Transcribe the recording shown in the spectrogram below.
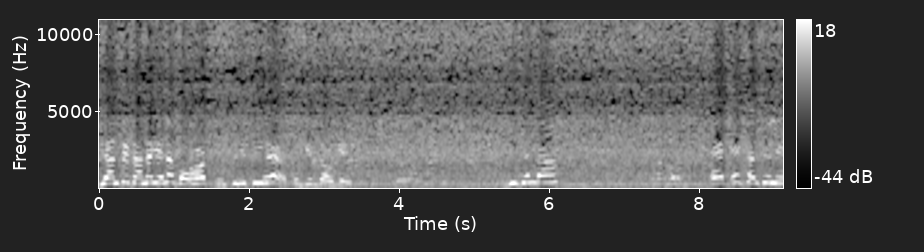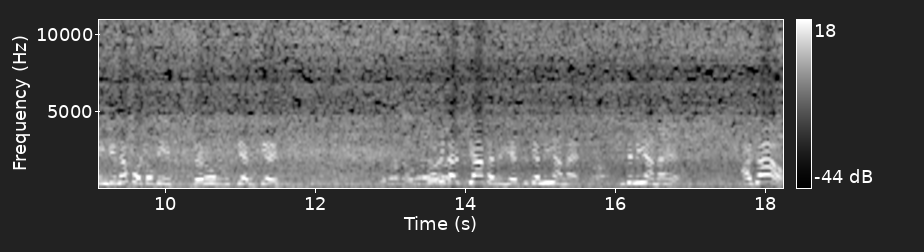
ध्यान से जाना ये ना बहुत स्लीपी है तो गिर जाओगे। एक एक करके लेंगे ना फ़ोटो भी। ज़रूर, रुकिए रुकिए। तू इधर क्या कर रही है? तुझे नहीं आना है। तुझे नहीं आना है। आ जाओ।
